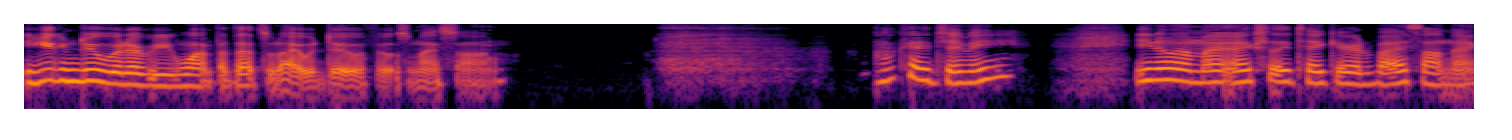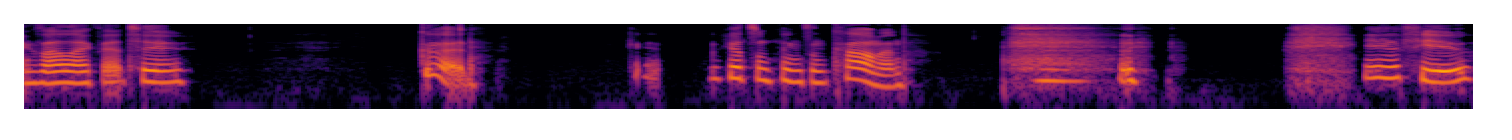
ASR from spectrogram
You can do whatever you want, but that's what I would do if it was my song. Okay, Jimmy. You know, I might actually take your advice on that because I like that too. Good. We got some things in common. yeah, a few.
